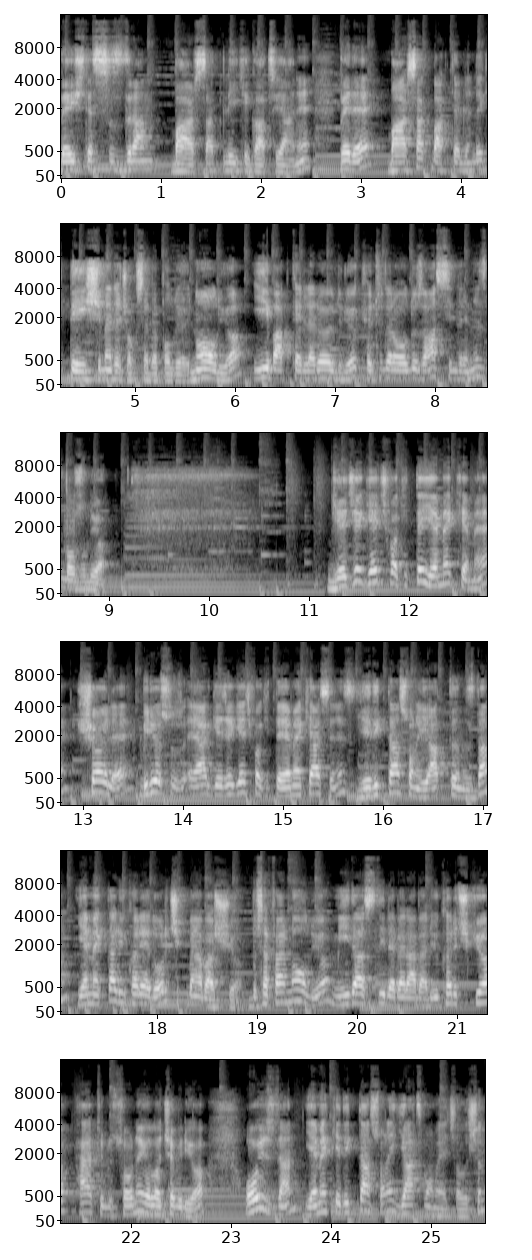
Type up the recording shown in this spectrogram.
Ve işte sızdıran bağırsak, leaky gut yani. Ve de bağırsak bakterilerindeki değişime de çok sebep oluyor. Ne oluyor? İyi bakterileri öldürüyor. Kötüler olduğu zaman sindiriminiz bozuluyor. Gece geç vakitte yemek yeme. Şöyle biliyorsunuz eğer gece geç vakitte yemek yerseniz yedikten sonra yattığınızdan yemekler yukarıya doğru çıkmaya başlıyor. Bu sefer ne oluyor? Mide asitiyle beraber yukarı çıkıyor. Her türlü soruna yol açabiliyor. O yüzden yemek yedikten sonra yatmamaya çalışın.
